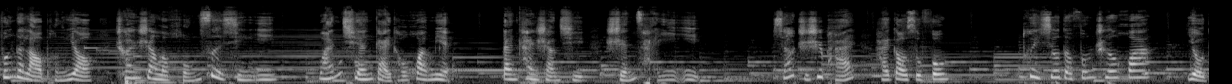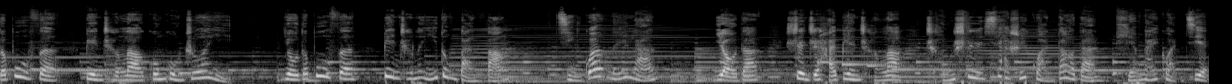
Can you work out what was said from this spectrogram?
风的老朋友穿上了红色新衣，完全改头换面，但看上去神采奕奕。小指示牌还告诉风，退休的风车花有的部分变成了公共桌椅，有的部分变成了移动板房、景观围栏，有的甚至还变成了城市下水管道的填埋管件。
